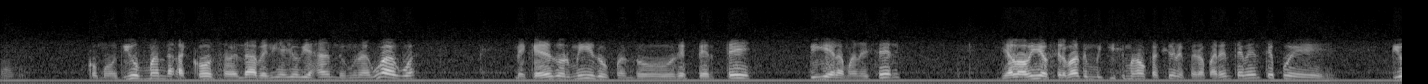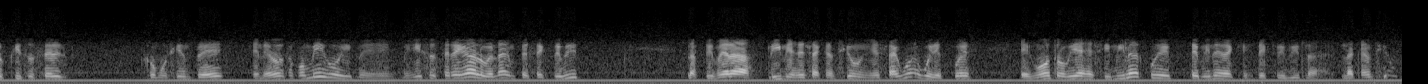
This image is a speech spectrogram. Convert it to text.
como Dios manda las cosas, ¿verdad? Venía yo viajando en una guagua me quedé dormido cuando desperté, vi el amanecer, ya lo había observado en muchísimas ocasiones, pero aparentemente pues Dios quiso ser como siempre es, generoso conmigo y me, hizo este regalo, ¿verdad? Empecé a escribir las primeras líneas de esa canción en esa guagua y después en otro viaje similar pues terminé de, escribir la, la, canción.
